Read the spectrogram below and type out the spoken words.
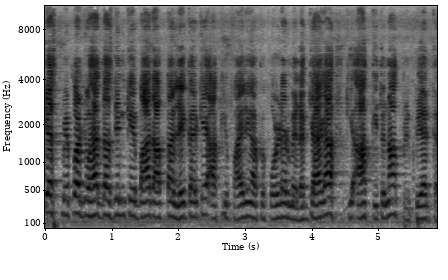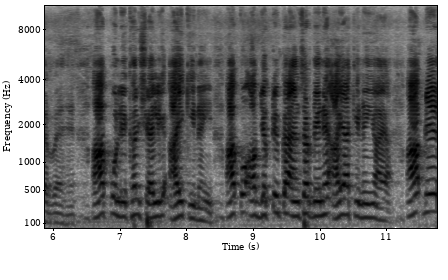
टेस्ट पेपर जो है दस दिन के बाद आपका लेकर के आपकी फाइलिंग आपके फोल्डर में लग जाएगा कि आप कितना प्रिपेयर कर रहे हैं। आपको लेखन शैली आई कि नहीं? आपको ऑब्जेक्टिव का आंसर देने आया कि नहीं आया? आपने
